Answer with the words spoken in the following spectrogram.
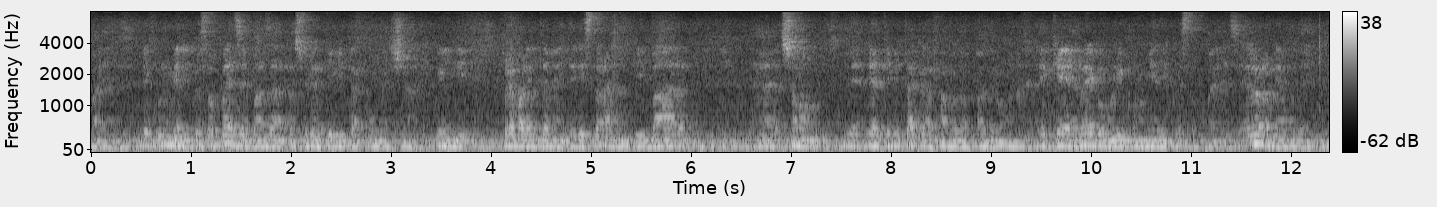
paese. L'economia di questo paese è basata sulle attività commerciali, quindi prevalentemente ristoranti, bar, eh, sono le, le, attività che la fanno da padrona e che regolano l'economia di questo paese. E allora abbiamo detto,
